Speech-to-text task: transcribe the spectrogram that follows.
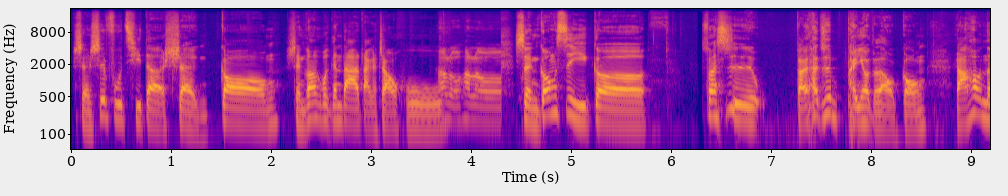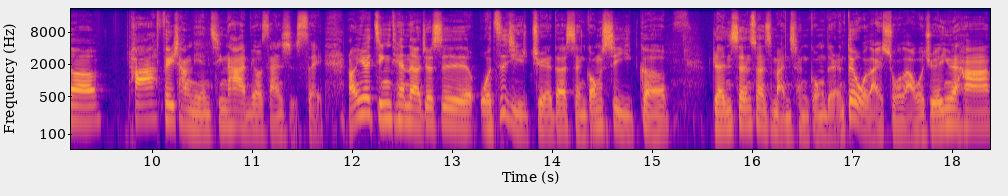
沈氏夫妻的沈公，沈公要不要跟大家打个招呼 Hello Hello，沈公是一个算是，反正他就是朋友的老公。然后呢，他非常年轻，他还没有三十岁。然后因为今天呢，就是我自己觉得沈公是一个。人生算是蛮成功的人，对我来说啦，我觉得因为他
